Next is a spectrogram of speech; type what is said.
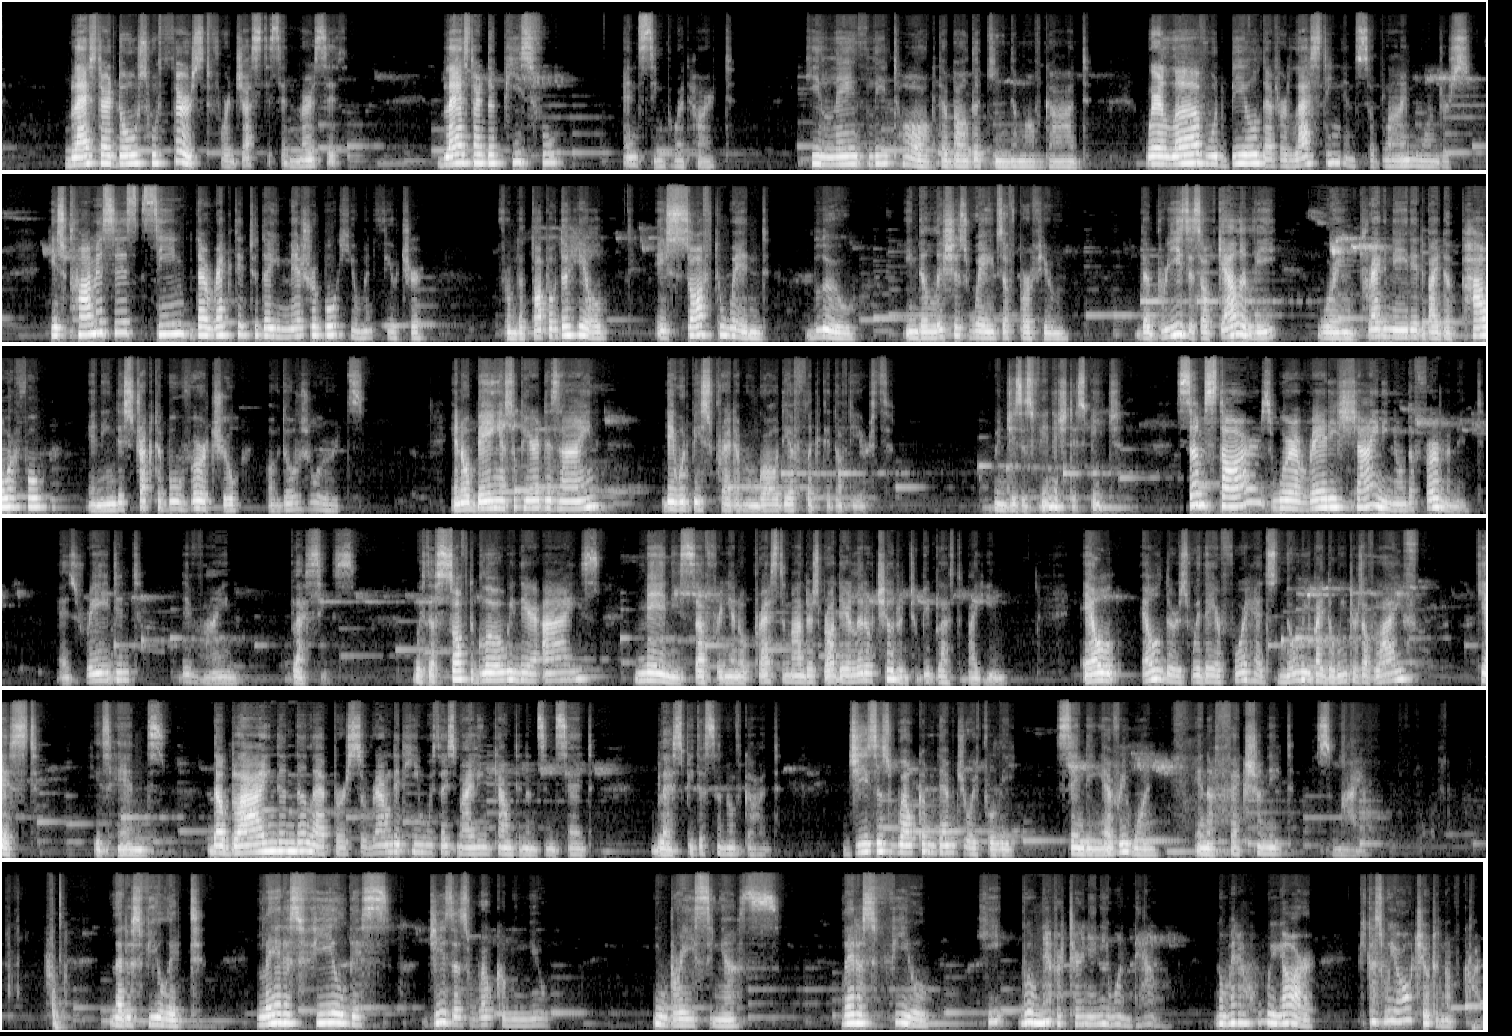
Blessed are those who thirst for justice and mercy. Blessed are the peaceful and simple at heart he lengthily talked about the kingdom of God, where love would build everlasting and sublime wonders. His promises seemed directed to the immeasurable human future. From the top of the hill, a soft wind blew in delicious waves of perfume. The breezes of Galilee were impregnated by the powerful and indestructible virtue of those words. And obeying a superior design, they would be spread among all the afflicted of the earth. When Jesus finished his speech, some stars were already shining on the firmament as radiant divine blessings. With a soft glow in their eyes, Many suffering and oppressed mothers brought their little children to be blessed by him. El- elders with their foreheads snowy by the winters of life kissed his hands. The blind and the lepers surrounded him with a smiling countenance and said, Blessed be the Son of God. Jesus welcomed them joyfully, sending everyone an affectionate smile. Let us feel it. Let us feel this. Jesus welcoming you, embracing us. Let us feel He will never turn anyone down, no matter who we are, because we are all children of God.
